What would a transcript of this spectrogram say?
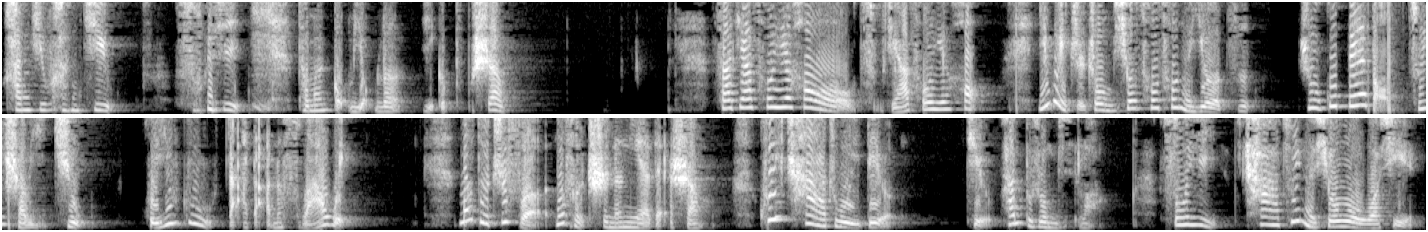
很久很久，所以他们共用了一个部首。酸浆草也好，醋浆草也好，因为这种小草草的叶子。如果摆到嘴上一嚼，会有股淡淡的酸味。没得纸份那份吃的年代上，可以馋着一点，就很不容易了。所以馋嘴的小娃娃些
